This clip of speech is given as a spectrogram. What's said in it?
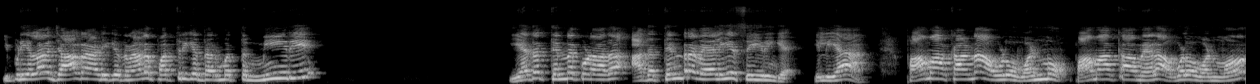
இப்படியெல்லாம் ஜால்ரா அடிக்கிறதுனால பத்திரிகை தர்மத்தை மீறி எதை தின்னக்கூடாதோ அதை தின்ற வேலையை செய்யறீங்க இல்லையா? பாமகன்னா அவ்வளோ வன்மம். பாமக மேல அவ்வளோ வன்மம்.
